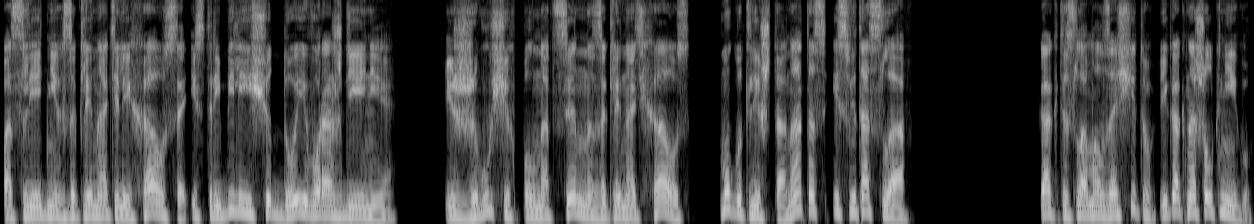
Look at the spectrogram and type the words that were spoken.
Последних заклинателей хаоса истребили еще до его рождения. Из живущих полноценно заклинать хаос могут лишь Танатос и Святослав. Как ты сломал защиту и как нашел книгу?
